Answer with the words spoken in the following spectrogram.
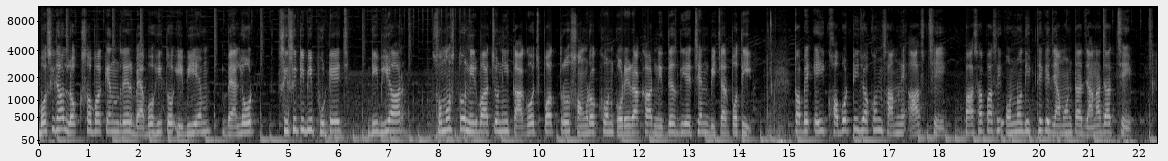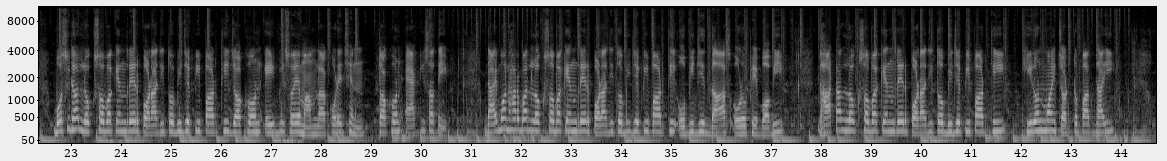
বসিরহাট লোকসভা কেন্দ্রের ব্যবহৃত EVM, ballot, CCTV footage, DVR সমস্ত নির্বাচনী কাগজপত্র সংরক্ষণ করে রাখার নির্দেশ দিয়েছেন বিচারপতি। তবে এই খবরটি যখন সামনে আসছে, পাশাপাশি অন্য দিক থেকে যেমনটা জানা যাচ্ছে বসিরহাট লোকসভা কেন্দ্রের পরাজিত বিজেপি প্রার্থী যখন এই বিষয়ে মামলা করেছেন, তখন একই সাথে ডায়মন্ড হারবার লোকসভা কেন্দ্রের পরাজিত বিজেপি প্রার্থী অভিজিৎ দাস ওরফে ববি, ঘাটাল লোকসভা কেন্দ্রের পরাজিত বিজেপি প্রার্থী হিরণময় চট্টোপাধ্যায়,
